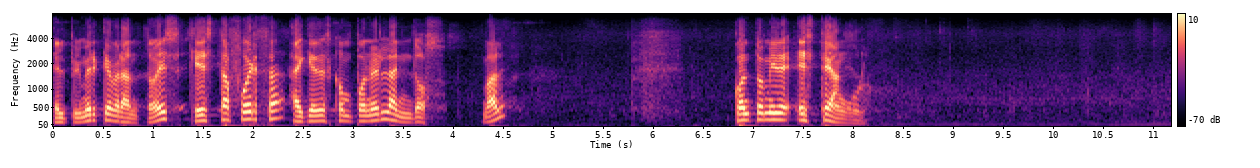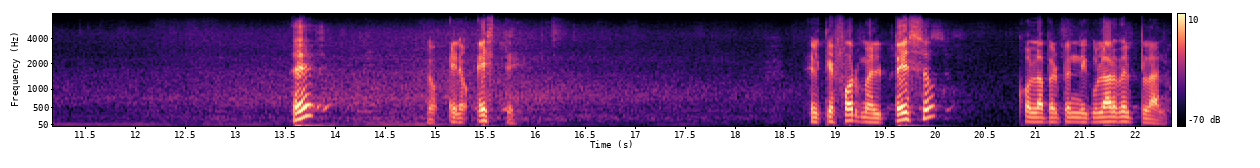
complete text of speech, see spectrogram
El primer quebranto es que esta fuerza hay que descomponerla en dos. ¿Vale? ¿Cuánto mide este ángulo? ¿Eh? No, eh, este. El que forma el peso con la perpendicular del plano.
